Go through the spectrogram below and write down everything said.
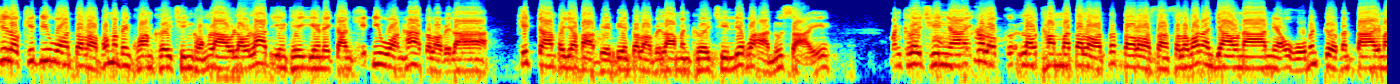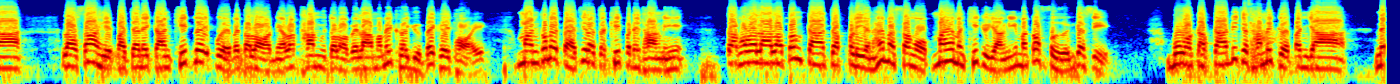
ที่เราคิดนิวรณ์ตลอดเพราะมันเป็นความเคยชินของเรา เราลาดเอียงเทเอียงในการคิดนิวรณ์ห้าตลอดเวลา คิดการพยาบาทเบียดเบียนตลอดเวลามันเคยชินเรียกว่าอนุสัย มันเคยชินไงก็เราเราทำมาตลอดตลอดสังสารวัตรอันยาวนานเนี่ยโอ้โหมันเกิดมันตายมา เราสร้างเหตุปัจจัยในการคิดเลื่อยเปื่อยไปตลอดเนี่ยเราทำอยู่ตลอดเวลามันไม่เคยหยุดไม่เคยถอย มันก็ไม่แปลกที่เราจะคิดไปในทางนี้ แต่พอเวลาเราต้องการจะเปลี่ยนให้มันสงบไม่ให้มันคิดอยู่อย่างนี้มันก็ฝืนกันสิบวกกับการที่จะทำให้เกิดปัญญา ใน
